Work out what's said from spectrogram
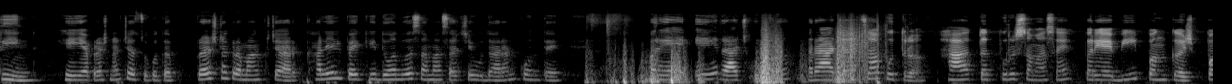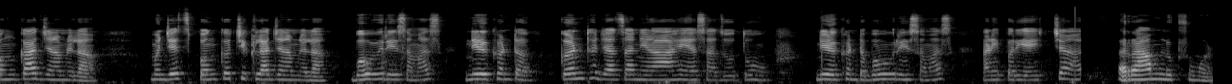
तीन. हे या प्रश्नाचे अचूक होतं प्रश्न क्रमांक चार. खालीलपैकी द्वंद्व समासाचे उदाहरण कोणते? पर्याय ए राजपुत्र. राजाचा पुत्र. हा तत्पुरुष समास आहे. पर्याय बी पंकज. पंकात जन्मलेला म्हणजेच पंक चिखलात जन्मलेला बहुविरी समास. निळकंठ कंठ ज्याचा निळा आहे असा जो तो निळकंठ बहुविरी समास. आणि पर्याय चार राम लक्ष्मण.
